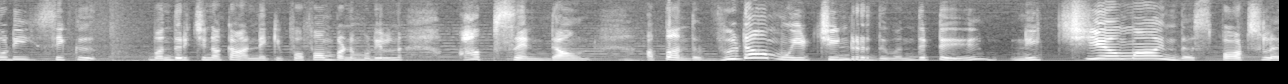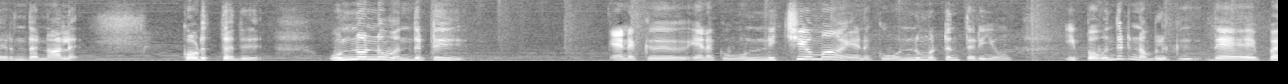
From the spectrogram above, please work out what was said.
ஓடி சிக்கு வந்துருச்சுனாக்கா அன்னைக்கு பெர்ஃபார்ம் பண்ண முடியலன்னா அப்ஸ் அண்ட் டவுன் அப்போ அந்த விடாமுயற்சின்றது வந்துட்டு நிச்சயமாக இந்த ஸ்பாட்ஸில் இருந்தனால கொடுத்தது. இன்னொன்று வந்துட்டு எனக்கு எனக்கு ஒன் நிச்சயமாக எனக்கு ஒன்று மட்டும் தெரியும். இப்போ வந்துட்டு நம்மளுக்கு தே இப்போ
